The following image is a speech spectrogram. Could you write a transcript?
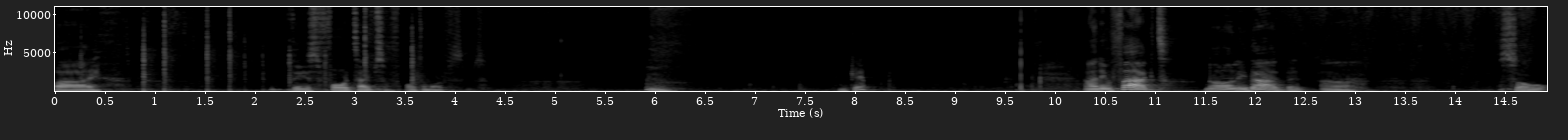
by these four types of automorphisms. okay? And in fact, not only that, but uh, so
